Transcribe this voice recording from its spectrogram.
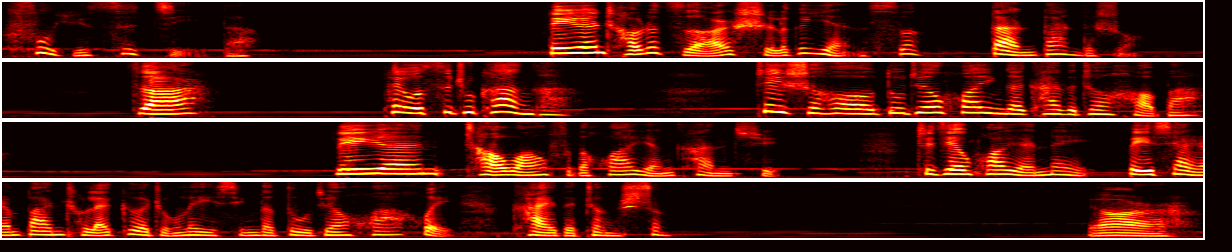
赋予自己的。林渊朝着子儿使了个眼色，淡淡的说：“子儿，陪我四处看看。这时候杜鹃花应该开的正好吧？”林渊朝王府的花园看去，只见花园内被下人搬出来各种类型的杜鹃花卉，开得正盛。元儿，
